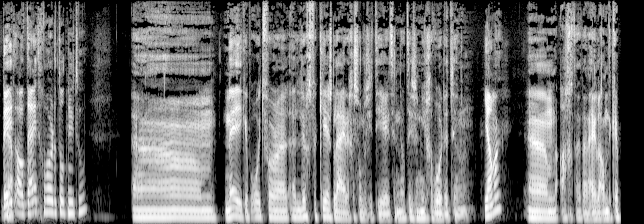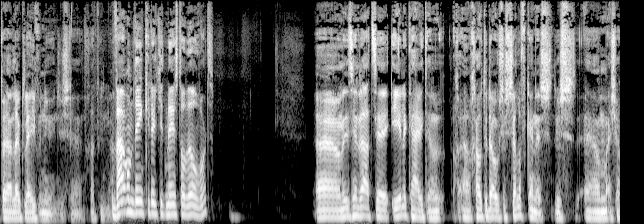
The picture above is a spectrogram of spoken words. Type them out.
je ja. het altijd geworden tot nu toe? Um, nee, ik heb ooit voor een luchtverkeersleider gesolliciteerd. En dat is er niet geworden toen. Jammer? Um, ach, een hele andere. Ik heb een leuk leven nu, dus uh, het gaat prima. Waarom denk je dat je het meestal wel wordt? Um, het is inderdaad uh, eerlijkheid en een grote dosis zelfkennis. Dus um, als je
